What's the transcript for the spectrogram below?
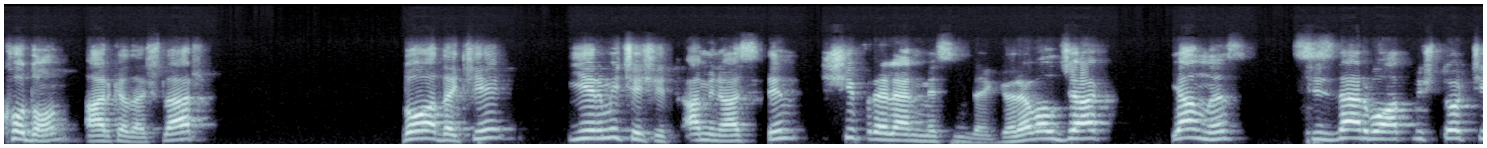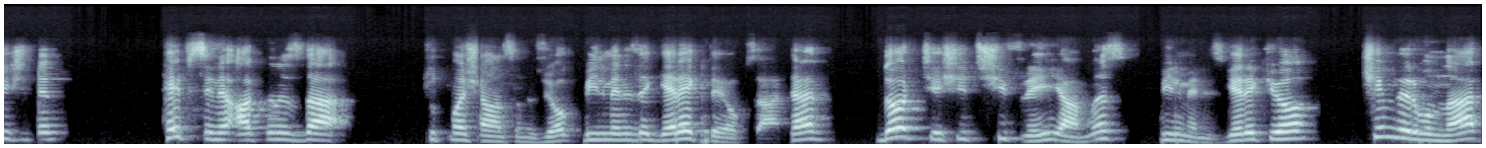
kodon arkadaşlar doğadaki 20 çeşit amino asitin şifrelenmesinde görev alacak. Yalnız sizler bu 64 çeşidin hepsini aklınızda tutma şansınız yok. Bilmenize gerek de yok zaten. 4 çeşit şifreyi yalnız bilmeniz gerekiyor. Kimdir bunlar?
